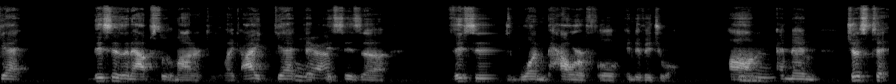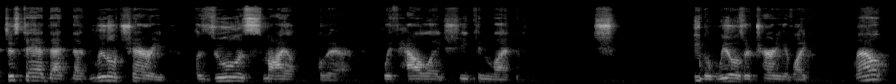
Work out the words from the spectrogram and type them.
get this is an absolute monarchy. Like I get that yeah. this is a this is one powerful individual. Um, mm-hmm. And then just to just to add that that little cherry, Azula's smile there with how like she can like she, the wheels are turning of like, well,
